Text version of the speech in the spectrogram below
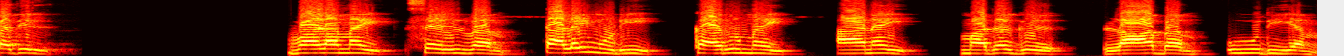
பதில். வளமை செல்வம் தலைமுடி கருமை அணை மதகு லாபம் ஊதியம்.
